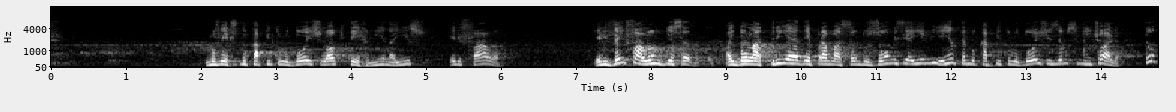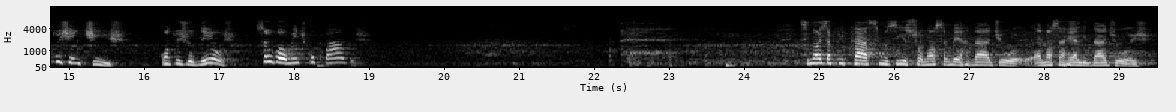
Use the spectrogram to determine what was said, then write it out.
no, vers, no capítulo 2, logo que termina isso, ele fala. Ele vem falando dessa. A idolatria é a depravação dos homens, e aí ele entra no capítulo 2 dizendo o seguinte: olha, tanto os gentios quanto os judeus são igualmente culpados. Se nós aplicássemos isso à nossa verdade, à nossa realidade hoje,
